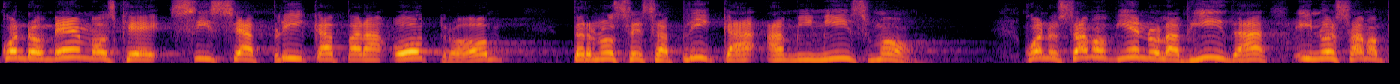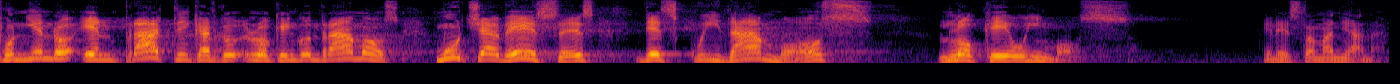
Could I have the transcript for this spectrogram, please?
cuando vemos que sí se aplica para otro, pero no se aplica a mí mismo. Cuando estamos viendo la vida y no estamos poniendo en práctica lo que encontramos, muchas veces descuidamos lo que oímos. En esta mañana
